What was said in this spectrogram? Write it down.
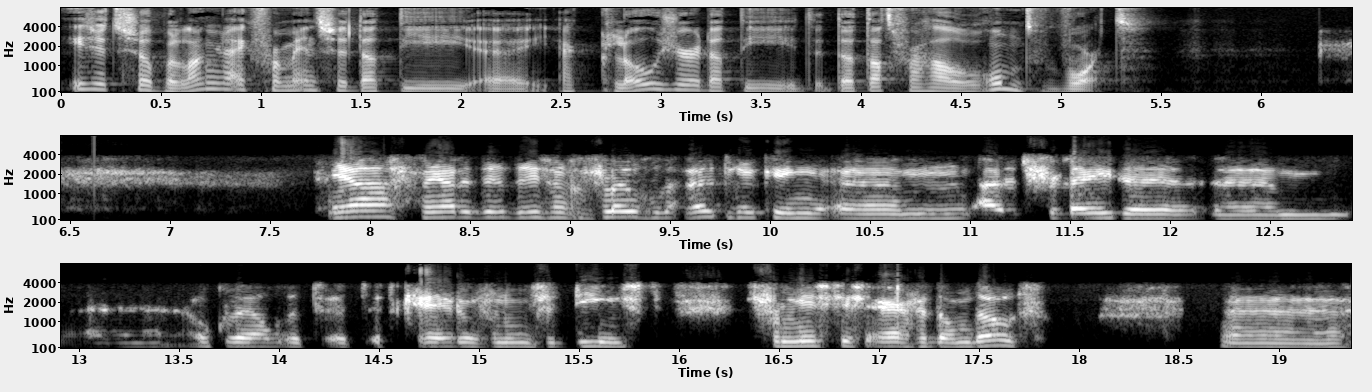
is het zo belangrijk voor mensen dat die ja, closure, dat, die, dat dat verhaal rond wordt? Ja, nou ja er, er, is een gevleugelde uitdrukking um, uit het verleden. Um, uh, ook wel het, het, het, credo van onze dienst. Vermist is erger dan dood. Uh,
